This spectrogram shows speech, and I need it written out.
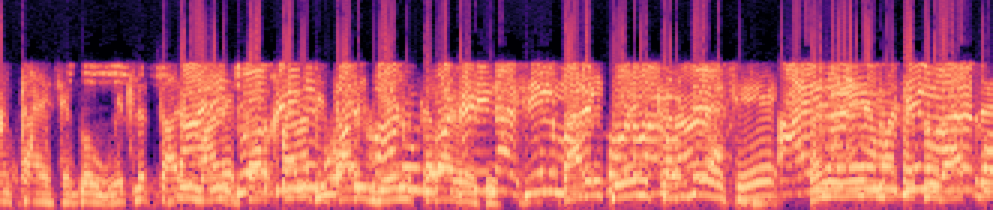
કરતા છે બહુ. એટલે તારી માને છોકરીની તારી બેન કરાવે છે. તારી બેન કરાવે છે. છે અને એના માટે તું રાત્રે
